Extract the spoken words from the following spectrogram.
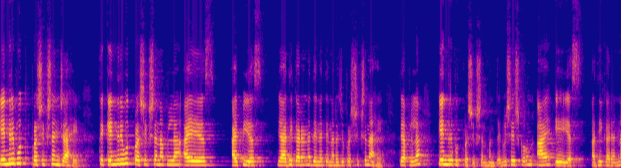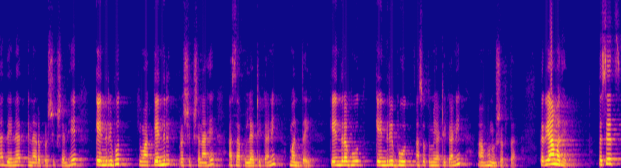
केंद्रीभूत प्रशिक्षण जे आहे ते केंद्रीभूत प्रशिक्षण आपल्याला I A S I P S या अधिकाऱ्यांना देण्यात येणारं जे प्रशिक्षण आहे ते आपल्याला केंद्रीभूत प्रशिक्षण म्हणता येईल. विशेष करून आय ए एस अधिकाऱ्यांना देण्यात येणारं प्रशिक्षण हे केंद्रीभूत किंवा केंद्रित प्रशिक्षण आहे असं आपल्या या ठिकाणी म्हणता येईल. केंद्रभूत केंद्रीभूत असं तुम्ही या ठिकाणी म्हणू शकता. तर यामध्ये तसेच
